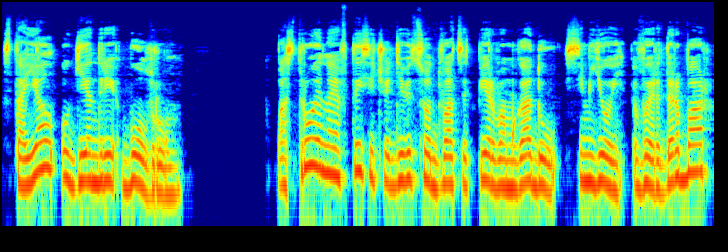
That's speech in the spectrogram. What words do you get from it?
стоял у Генри Болрум. Построенное в 1921 году семьей Вердербар,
